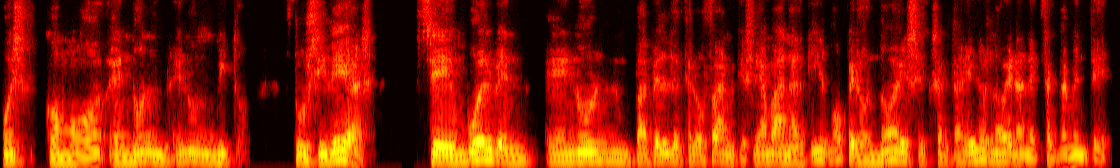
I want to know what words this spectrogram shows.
pues como en un, en un mito. Sus ideas se envuelven en un papel de celofán que se llama anarquismo, pero no es exactamente, ellos no eran exactamente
